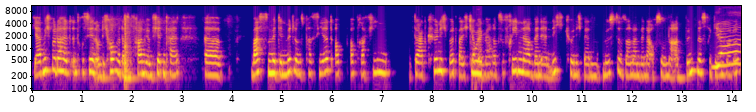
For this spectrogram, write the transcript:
ja, mich würde halt interessieren, und ich hoffe, das erfahren wir im vierten Teil, äh, was mit den Mittelns passiert, ob, ob Rafin dort König wird, weil ich glaube, Oh er ja. wäre zufriedener, wenn er nicht König werden müsste, sondern wenn er auch so eine Art Bündnis regieren würde.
